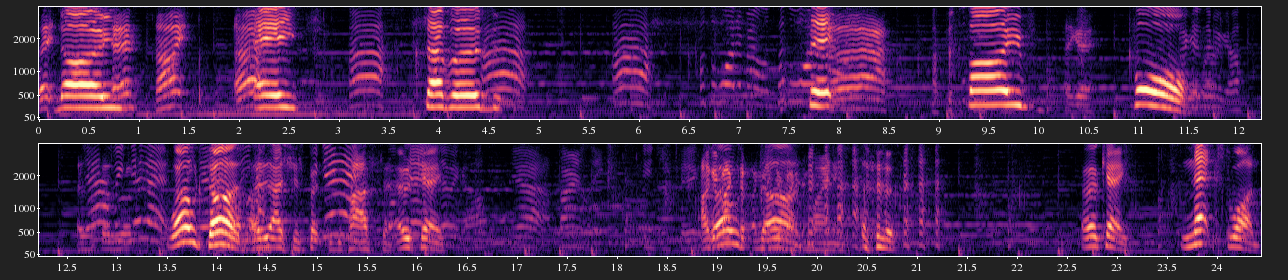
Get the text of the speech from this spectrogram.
wait. 9. 10. 9. Uh, 8. Uh, 7. Uh, 6. Ah five, okay. four. Okay, there we go. Yeah, we did it. Well did done. It. I didn't actually expect to pass it. Okay. okay. I'll go well back to, I'm done. Back to mining. okay, next one.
